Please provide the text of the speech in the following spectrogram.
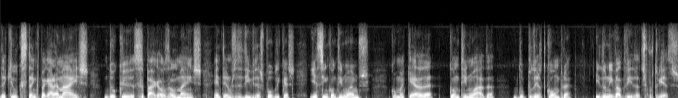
daquilo que se tem que pagar a mais do que se paga aos alemães em termos de dívidas públicas, e assim continuamos com uma queda continuada do poder de compra e do nível de vida dos portugueses.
